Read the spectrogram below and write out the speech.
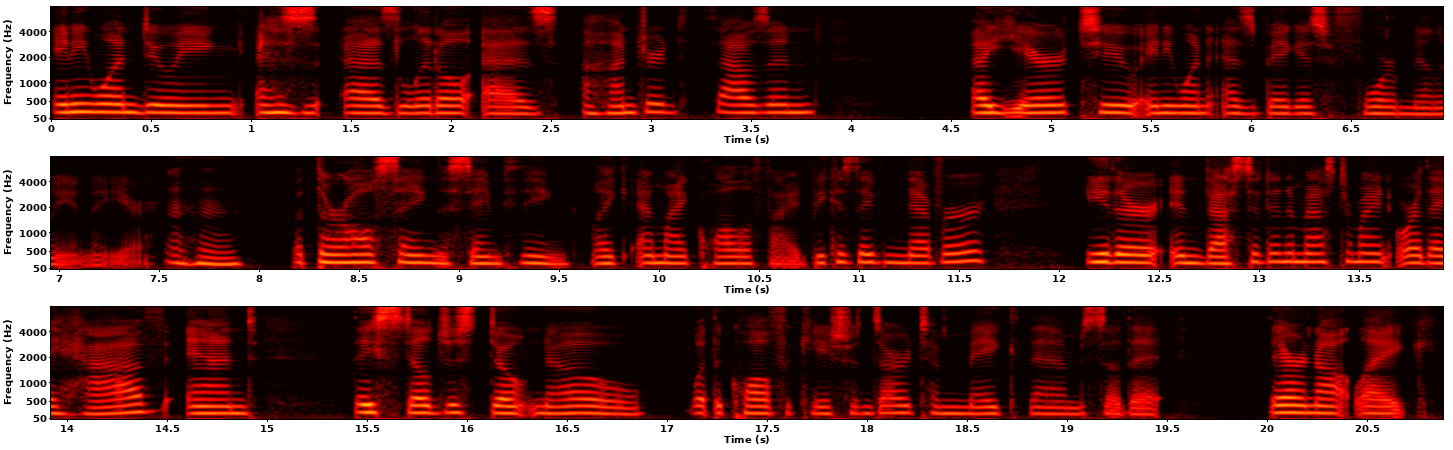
anyone doing as as little as a hundred thousand a year to anyone as big as four million a year. Mm-hmm. But they're all saying the same thing like am i qualified? Because they've never either invested in a mastermind or they have and they still just don't know what the qualifications are to make them so that they're not like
